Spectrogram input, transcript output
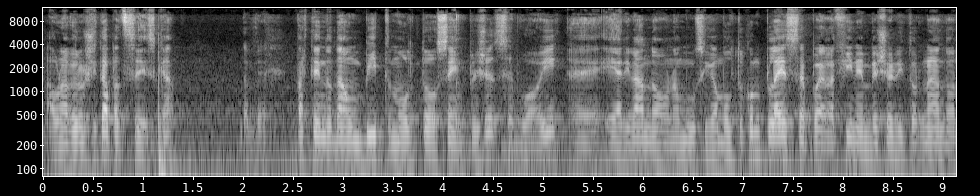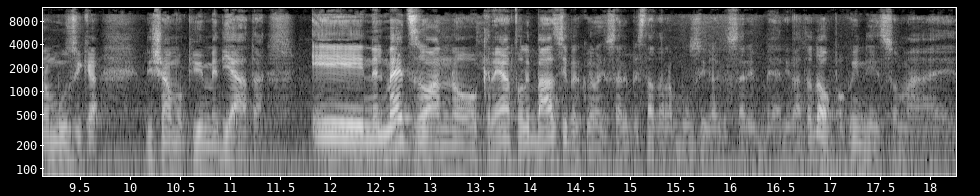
a una velocità pazzesca Davvero. partendo da un beat molto semplice, se vuoi, eh, e arrivando a una musica molto complessa e poi alla fine invece ritornando a una musica diciamo più immediata. E nel mezzo hanno creato le basi per quella che sarebbe stata la musica che sarebbe arrivata dopo, quindi insomma eh,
